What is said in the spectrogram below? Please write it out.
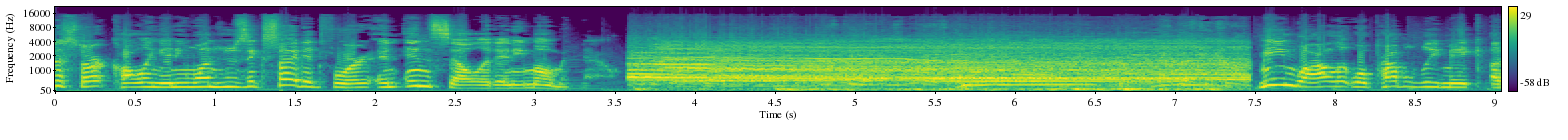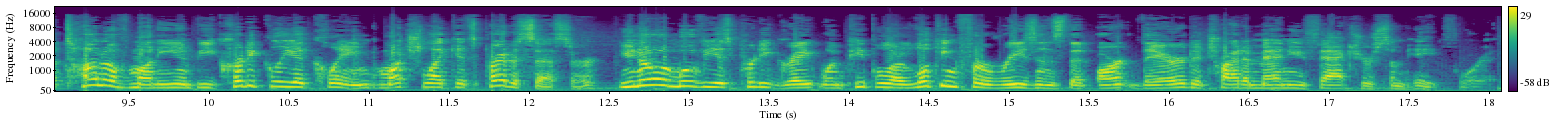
to start calling anyone who's excited for it an incel at any moment now. Meanwhile, it will probably make a ton of money and be critically acclaimed, much like its predecessor. You know, a movie is pretty great when people are looking for reasons that aren't there to try to manufacture some hate for it.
